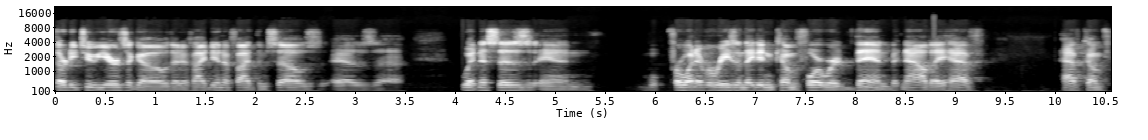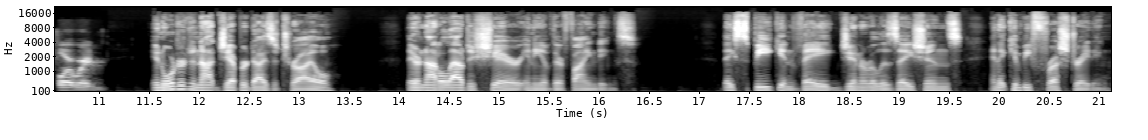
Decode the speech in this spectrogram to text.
32 years ago that have identified themselves as uh, witnesses, and w- for whatever reason they didn't come forward then, but now they have have come forward. In order to not jeopardize a trial, they are not allowed to share any of their findings. They speak in vague generalizations, and it can be frustrating.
